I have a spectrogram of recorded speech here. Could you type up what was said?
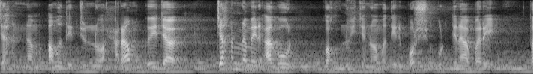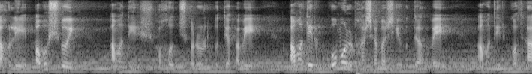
জাহান্নাম আমাদের জন্য হারাম হয়ে যাক, জাহান্নামের আগুন কখনোই যেন আমাদের স্পর্শ করতে না পারে, তাহলে অবশ্যই আমাদের সহজ সরল হতে হবে, আমাদের কোমল ভাষাভাষী হতে হবে, আমাদের কথা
